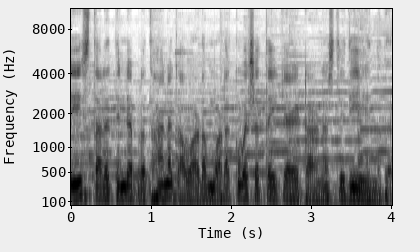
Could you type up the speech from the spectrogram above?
ഈ സ്ഥലത്തിന്റെ പ്രധാന കവാടം വടക്കുവശത്തേക്കായിട്ടാണ് സ്ഥിതി ചെയ്യുന്നത്.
